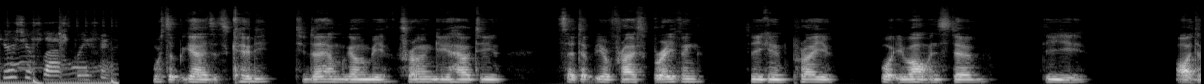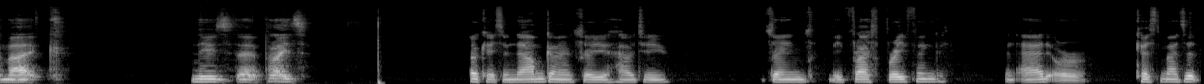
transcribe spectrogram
Here's your flash briefing. What's up guys, it's Cody. Today I'm going to be showing you how to set up your flash briefing so you can play what you want instead of the automatic news that plays. Okay, so now I'm going to show you how to change the flash briefing and add or customize it.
